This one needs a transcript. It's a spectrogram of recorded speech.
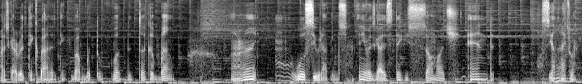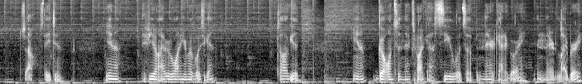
I just gotta really think about it. Think about what the fuck to talk about. Alright we'll see what happens. Anyways, guys, thank you so much, and I'll see you on the next one. So stay tuned. You know, if you don't ever want to hear my voice again, it's all good. You know, go on to the next podcast, see what's up in their category, in their library,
